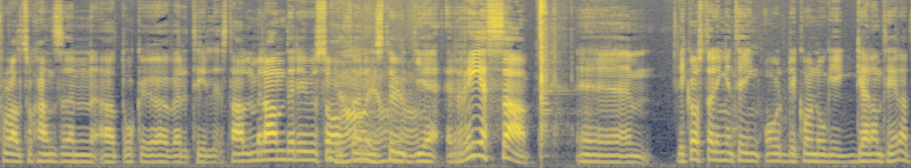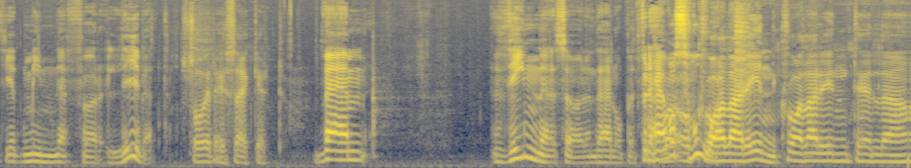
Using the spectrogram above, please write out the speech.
får alltså chansen att åka över till stall Melander i USA ja, för en ja, studieresa. Ja. Eh, det kostar ingenting och det kommer nog garanterat ge ett minne för livet. Så är det säkert. Vem vinner Sören det här loppet? För det här var svårt. Och kvalar in, kvalar in till uh,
